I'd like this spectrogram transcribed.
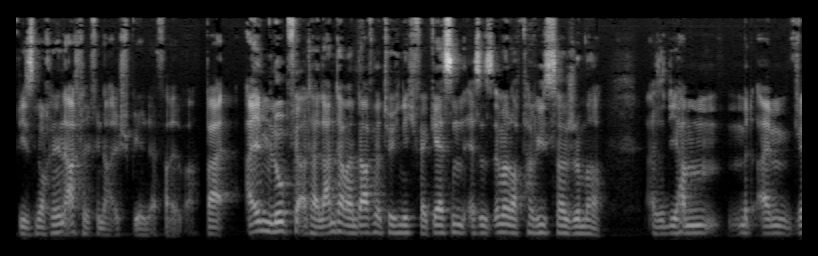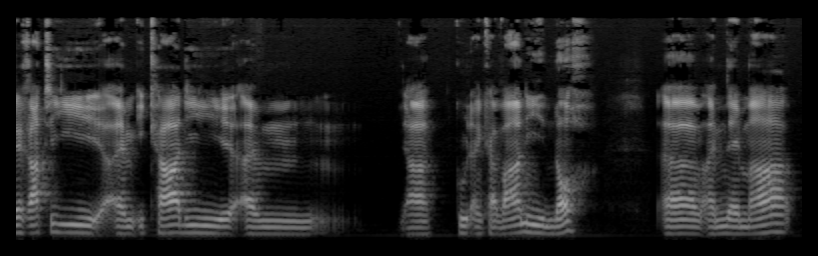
wie es noch in den Achtelfinalspielen der Fall war. Bei allem Lob für Atalanta, man darf natürlich nicht vergessen, es ist immer noch Paris Saint-Germain. Also die haben mit einem Verratti, einem Icardi, einem, ja gut, ein Cavani noch, äh, einem Neymar,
